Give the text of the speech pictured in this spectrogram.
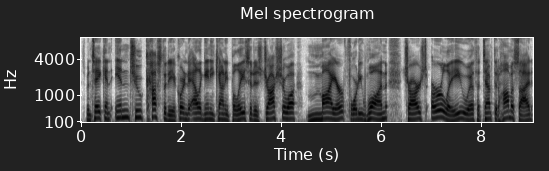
has been taken into custody. According to Allegheny County Police, it is Joshua Meyer, 41, charged early with attempted homicide,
